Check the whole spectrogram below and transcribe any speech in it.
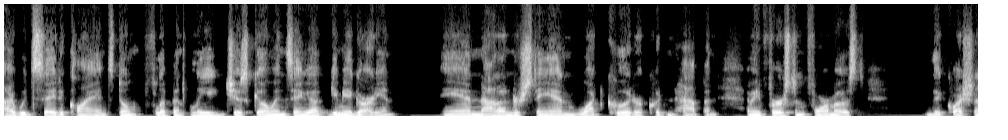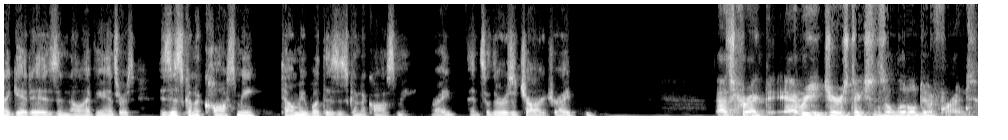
I would say to clients, don't flippantly just go in saying, oh, "Give me a guardian," and not understand what could or couldn't happen. I mean, first and foremost the question I get is, and I'll have you answer is, is this going to cost me? Tell me what this is going to cost me, right? And so there is a charge, right? That's correct. Every jurisdiction is a little different.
